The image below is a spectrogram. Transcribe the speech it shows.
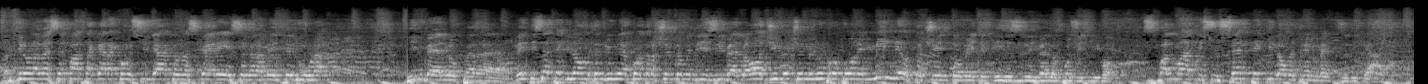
Per chi non l'avesse fatta, gara consigliata, una sky race veramente dura. Di livello per 27 km 2400 metri di dislivello. Oggi invece il menù propone 1800 metri di dislivello positivo spalmati su 7 km e mezzo di gara.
